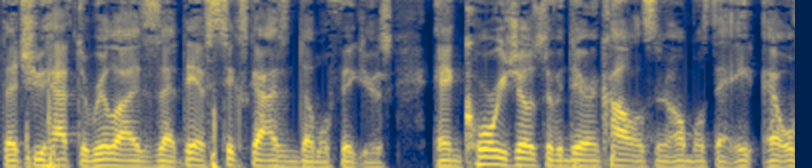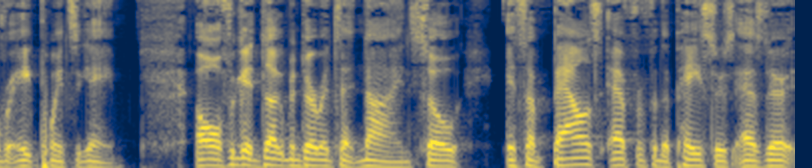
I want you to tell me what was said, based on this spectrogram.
that you have to realize is that they have six guys in double figures and Cory Joseph and Darren Collison almost at, eight, at over eight points a game. Oh, forget Doug McDermott's at nine. So it's a balanced effort for the Pacers as they're,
